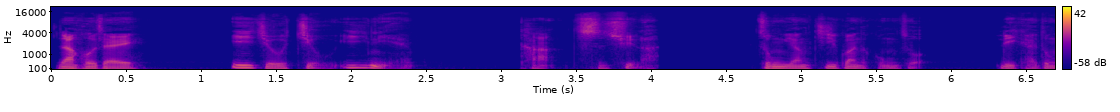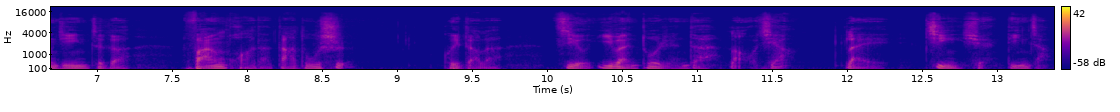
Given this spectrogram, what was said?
然后在一九九一年，他辞去了中央机关的工作，离开东京这个繁华的大都市，回到了只有一万多人的老家。来竞选町长。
